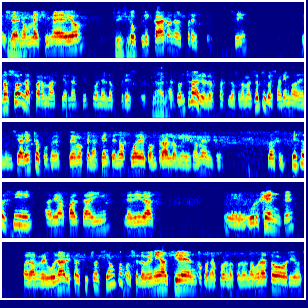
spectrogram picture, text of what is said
o sea, en un mes y medio duplicaron el precio, ¿sí? No son las farmacias las que ponen los precios. Al contrario, los, farmacéuticos salimos a denunciar esto porque vemos que la gente no puede comprar los medicamentos. Entonces, eso sí, harían falta ahí medidas eh, urgentes para regular esta situación como se lo venía haciendo con acuerdos con los laboratorios.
